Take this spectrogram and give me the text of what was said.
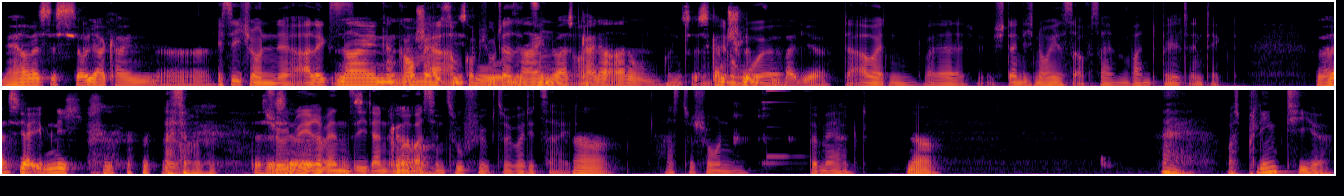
Naja, aber es ist, soll ja kein, äh, Ich sehe schon, äh, Alex Nein, kann kaum mehr am Computer du. sitzen. Nein, du hast und keine Ahnung. und das ist in ganz schlimm Ruhe. bei dir. Da arbeiten, weil er ständig Neues auf seinem Wandbild entdeckt. Was? Ja, eben nicht. Also, Das schön ja- wäre, wenn sie dann immer genau. was hinzufügt, so über die Zeit. Ja, Hast du schon bemerkt. ja. Was blinkt hier?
